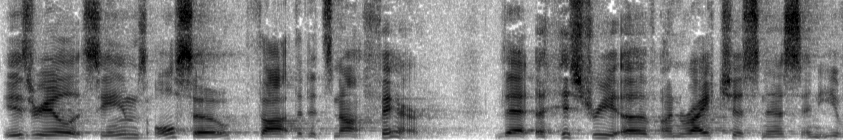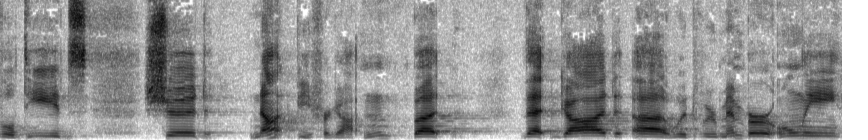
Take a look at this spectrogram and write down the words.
Israel, it seems, also thought that it's not fair that a history of unrighteousness and evil deeds should not be forgotten, but that God uh, would remember only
